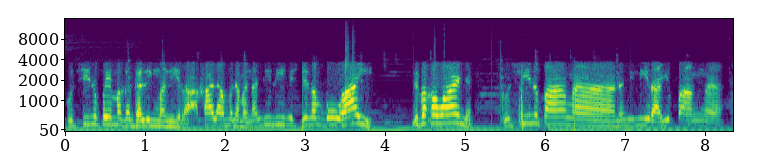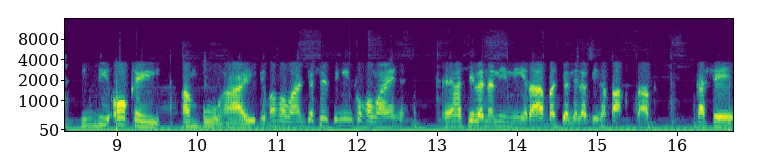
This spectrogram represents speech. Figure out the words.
Kung sino pa yung magagaling manira, akala mo naman nandilinis din ang buhay. 'Di ba kawan? Kung sino pa ang uh, naninira, yung pa ang uh, hindi okay ang buhay. Di ba, Kawan? Kasi tingin ko, Kawan, kaya sila naninira, ba't ka nila binabackstab? Kasi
